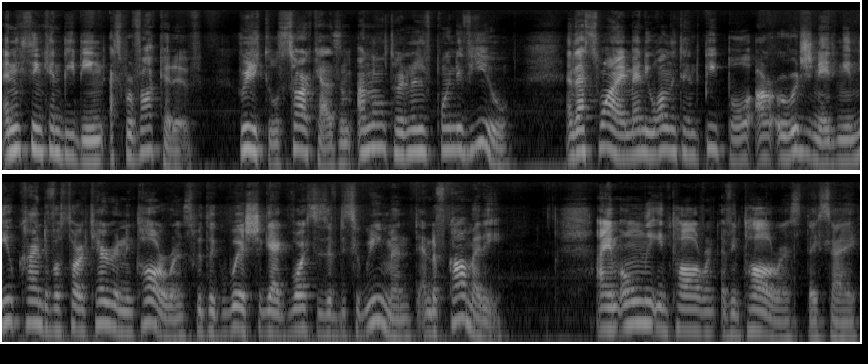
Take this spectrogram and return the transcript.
Anything can be deemed as provocative ridicule, sarcasm, an alternative point of view. And that's why many well intended people are originating a new kind of authoritarian intolerance with the wish to gag voices of disagreement and of comedy. I am only intolerant of intolerance, they say.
